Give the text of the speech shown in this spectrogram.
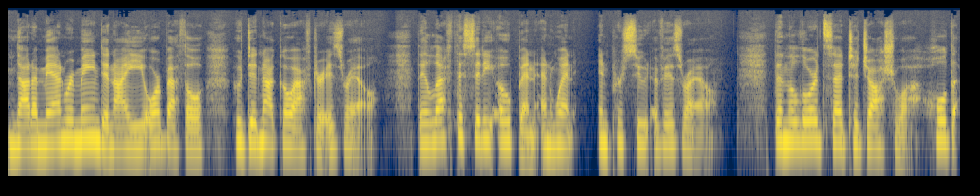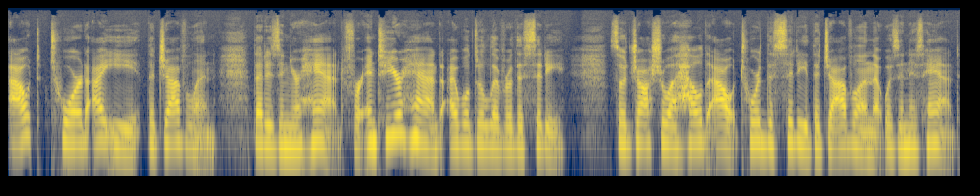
Not a man remained in Ai or Bethel who did not go after Israel. They left the city open and went in pursuit of Israel. Then the Lord said to Joshua, Hold out toward Ai the javelin that is in your hand, for into your hand I will deliver the city. So Joshua held out toward the city the javelin that was in his hand.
